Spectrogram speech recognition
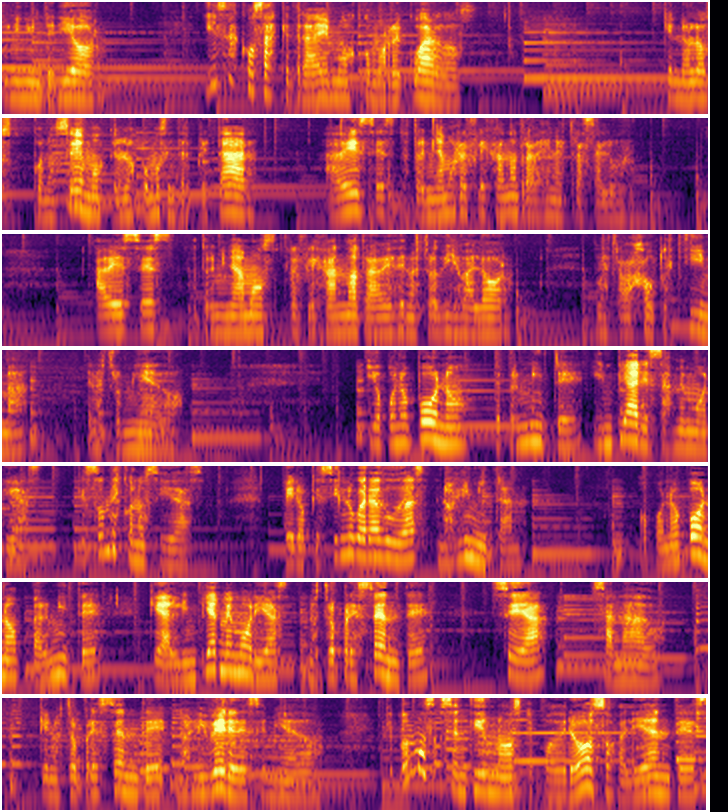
tu niño interior y esas cosas que traemos como recuerdos, que no los conocemos, que no los podemos interpretar, a veces los terminamos reflejando a través de nuestra salud. A veces lo terminamos reflejando a través de nuestro disvalor, de nuestra baja autoestima, de nuestro miedo. Y Oponopono te permite limpiar esas memorias que son desconocidas, pero que sin lugar a dudas nos limitan. Oponopono permite que al limpiar memorias nuestro presente sea sanado, nuestro presente nos libere de ese miedo, que podamos sentirnos poderosos, valientes,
